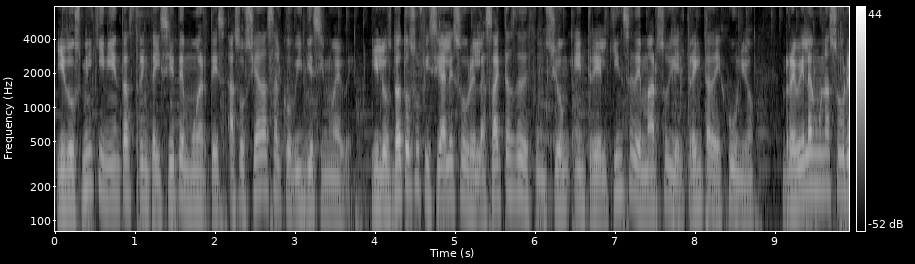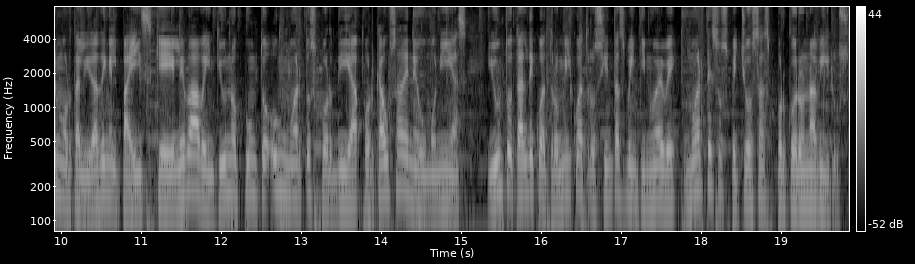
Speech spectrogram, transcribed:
y 2.537 muertes asociadas al COVID-19, y los datos oficiales sobre las actas de defunción entre el 15 de marzo y el 30 de junio revelan una sobremortalidad en el país que eleva a 21.1 muertos por día por causa de neumonías y un total de 4.429 muertes sospechosas por coronavirus.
